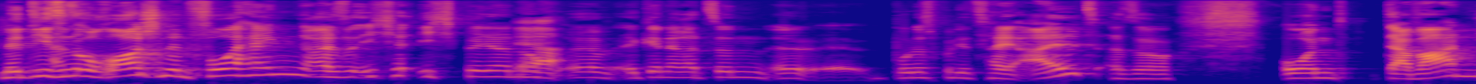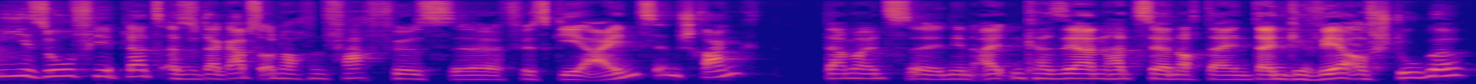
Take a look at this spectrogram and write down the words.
Mit diesen orangenen Vorhängen, also ich, ich bin ja noch Ja. Äh, Generation äh, Bundespolizei alt, also und da war nie so viel Platz. Also da gab es auch noch ein Fach fürs, äh, fürs G1 im Schrank. Damals äh, in den alten Kasernen hat's ja noch dein, dein Gewehr auf Stube.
